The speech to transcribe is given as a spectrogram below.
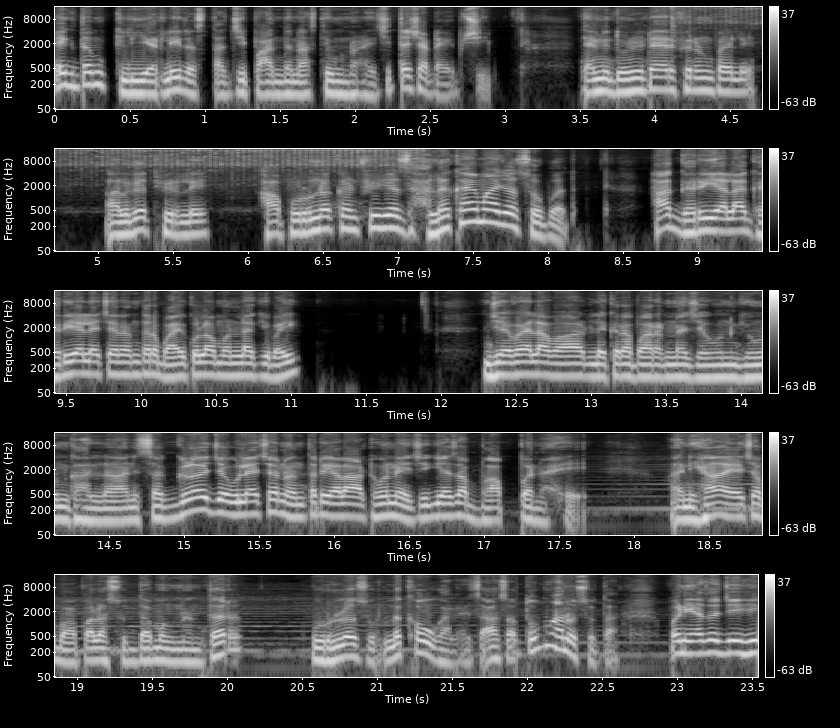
एकदम क्लिअरली रस्ता जी पांधन असते उन्हाळ्याची तशा टाईपची त्यांनी दोन्ही टायर फिरून पाहिले अलगत फिरले. हा पूर्ण कन्फ्युज झालं काय माझ्यासोबत? हा घरी आला घरी आल्याच्यानंतर बायकोला म्हणला की बाई जेवायला वाढ लेकरा बारांना जेवण घेऊन घालणं आणि सगळं जेवल्याच्या नंतर याला आठवण यायची की याचा बाप पण आहे. आणि हा याच्या बापाला सुद्धा मग नंतर उरलं सुरलं खाऊ घालायचा असा तो माणूस होता. पण याचं जे हे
